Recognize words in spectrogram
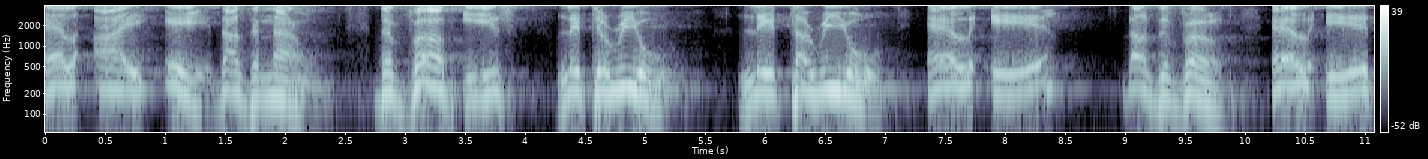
L-I-A. That's the noun. The verb is laterio. Laterio. L-A. That's the verb. L-A-T-A-R-E-U-O.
